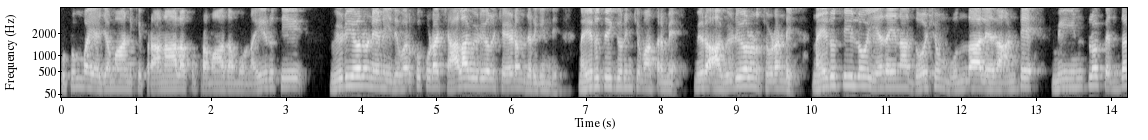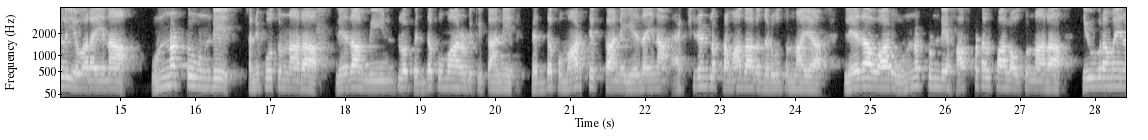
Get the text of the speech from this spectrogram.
కుటుంబ యజమానికి ప్రాణాలకు ప్రమాదము. నైరుతి వీడియోలు నేను ఇది వరకు కూడా చాలా వీడియోలు చేయడం జరిగింది. నైరుతి గురించి మాత్రమే. మీరు ఆ వీడియోలను చూడండి. నైరుతిలో ఏదైనా దోషం ఉందా లేదా? అంటే మీ ఇంట్లో పెద్దలు ఎవరైనా ఉన్నట్టు ఉండి చనిపోతున్నారా? లేదా మీ ఇంట్లో పెద్ద కుమారుడికి కానీ పెద్ద కుమార్తెకు కానీ ఏదైనా యాక్సిడెంట్ల ప్రమాదాలు జరుగుతున్నాయా? లేదా వారు ఉన్నట్టుండి హాస్పిటల్ పాలవుతున్నారా? తీవ్రమైన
